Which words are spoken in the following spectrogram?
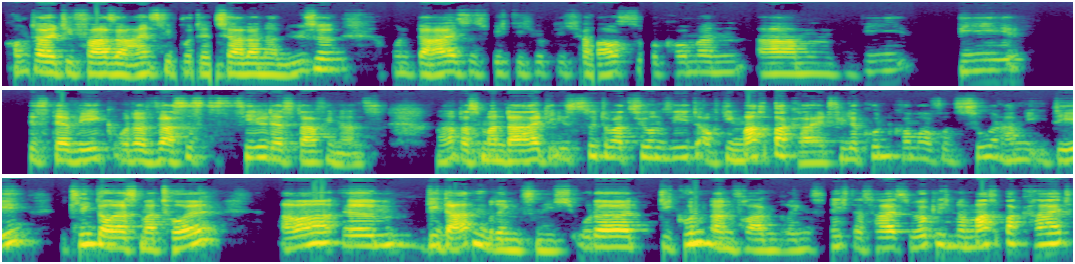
kommt halt die Phase 1, die Potenzialanalyse. Und da ist es wichtig, wirklich herauszubekommen, ähm, wie, wie ist der Weg oder was ist das Ziel der Starfinanz? Ja, dass man da halt die Ist-Situation sieht, auch die Machbarkeit. Viele Kunden kommen auf uns zu und haben eine Idee, die klingt auch erstmal toll, aber ähm, die Daten bringen es nicht oder die Kundenanfragen bringen es nicht. Das heißt wirklich eine Machbarkeit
